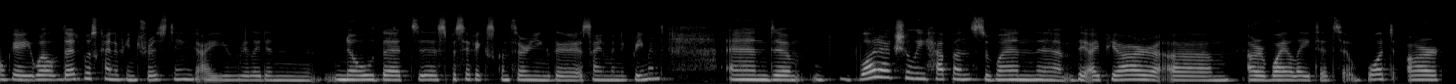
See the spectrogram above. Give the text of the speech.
Okay, well, that was kind of interesting. I really didn't know that uh, specifics concerning the assignment agreement. And um, what actually happens when uh, the IPR um, are violated? What are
